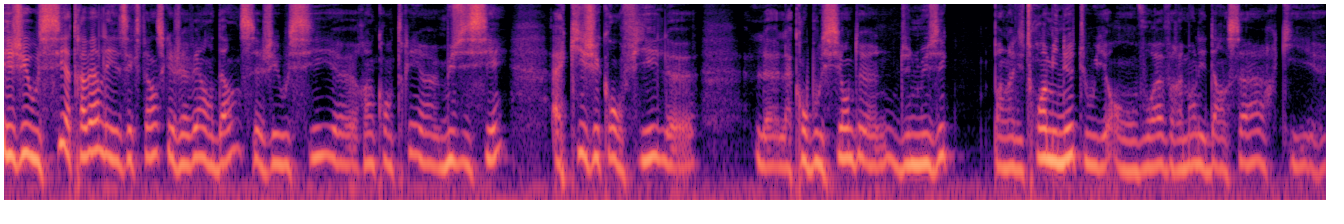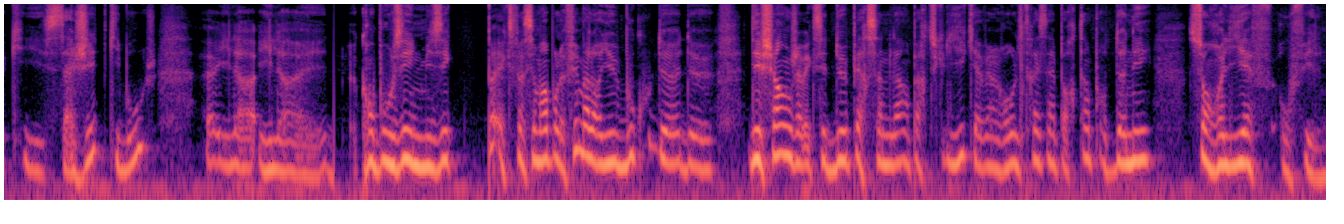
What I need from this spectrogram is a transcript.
Et j'ai aussi, à travers les expériences que j'avais en danse, j'ai aussi euh, rencontré un musicien à qui j'ai confié la composition d'une musique pendant les trois minutes où on voit vraiment les danseurs qui, qui s'agitent, qui bougent. Il a composé une musique expressément pour le film. Alors, il y a eu beaucoup d'échanges avec ces deux personnes-là en particulier qui avaient un rôle très important pour donner son relief au film.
